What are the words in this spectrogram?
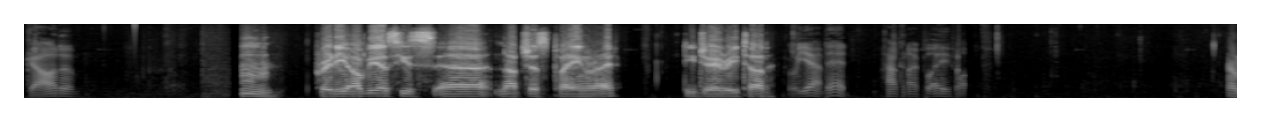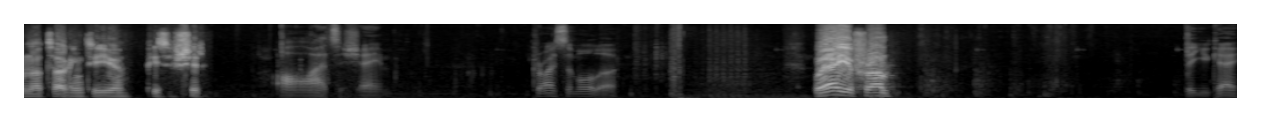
Got him. Hmm. Pretty obvious he's uh, not just playing, right? DJ retard. Oh yeah, I'm dead. How can I play if I... I'm not talking to you, piece of shit. Oh, that's a shame. Try some more though. Where are you from? The UK.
